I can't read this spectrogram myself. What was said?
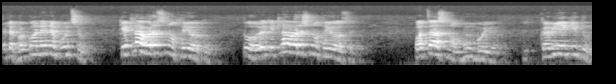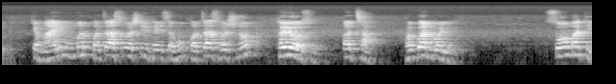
એટલે ભગવાન એને પૂછ્યું, કેટલા વર્ષનો થયો હતો? તો હવે કેટલા વર્ષનો થયો હશે? પચાસનો હું બોલ્યો. કવિએ કીધું કે મારી ઉંમર પચાસ વર્ષની થઈ છે, હું પચાસ વર્ષનો થયો છું. અચ્છા, ભગવાન બોલ્યો સો માંથી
